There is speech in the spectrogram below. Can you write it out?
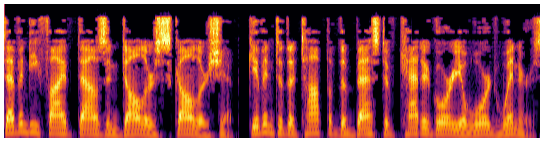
$75,000 scholarship, given to the top of the best of category award winners,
